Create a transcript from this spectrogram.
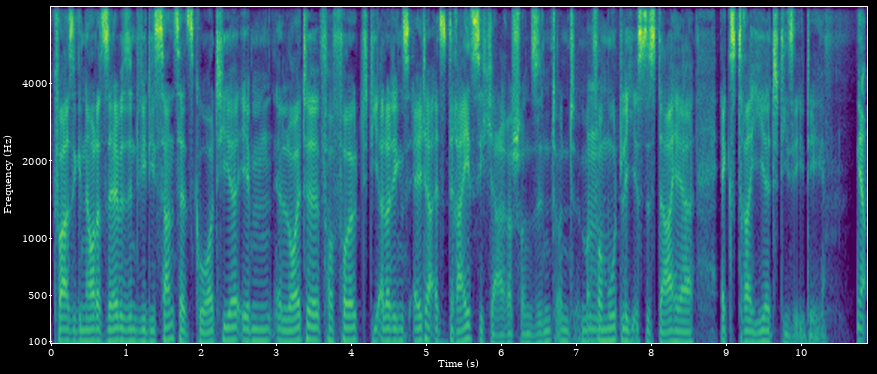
die quasi genau dasselbe sind wie die Sunset Squad hier, eben äh, Leute verfolgt, die allerdings älter als 30 Jahre schon sind und mhm. vermutlich ist es daher extrahiert, diese Idee. Ja,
